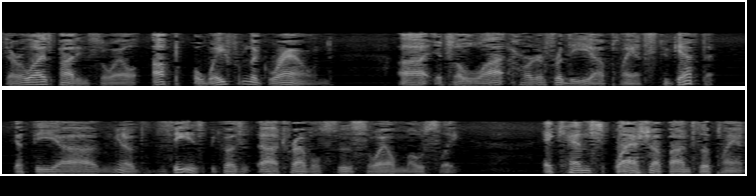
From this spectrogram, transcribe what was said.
sterilized potting soil up away from the ground, uh, it's a lot harder for the uh, plants to get that, get the uh, you know the disease because it uh, travels through the soil mostly. It can splash up onto the plant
